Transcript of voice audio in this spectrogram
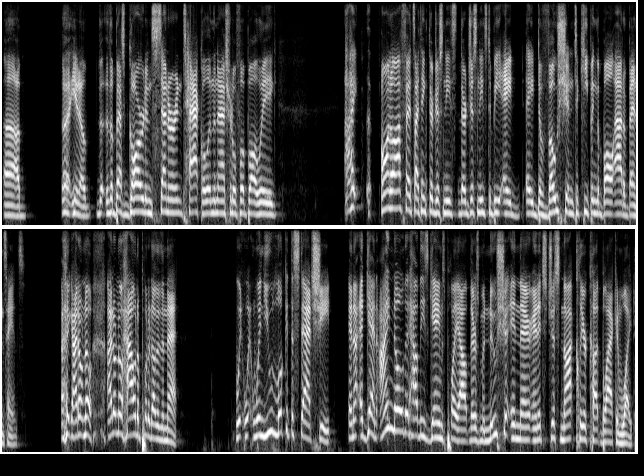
uh, uh, you know, the, the best guard and center and tackle in the National Football League. I on offense, I think there just needs there just needs to be a a devotion to keeping the ball out of Ben's hands. Like, I don't know, I don't know how to put it other than that. When, when you look at the stat sheet, and again, I know that how these games play out, there's minutia in there, and it's just not clear cut black and white.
